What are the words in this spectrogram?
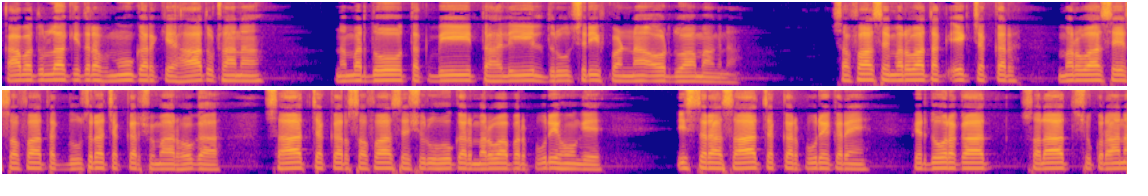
کعبۃ اللہ کی طرف منہ کر کے ہاتھ اٹھانا۔ نمبر دو، تکبیر، تحلیل، درود شریف پڑھنا اور دعا مانگنا۔ صفا سے مروہ تک ایک چکر، مروہ سے صفا تک دوسرا چکر شمار ہوگا۔ سات چکر صفا سے شروع ہو کر مروہ پر پورے ہوں گے۔ اس طرح سات چکر پورے کریں، پھر دو رکعت، صلات، شکرانہ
